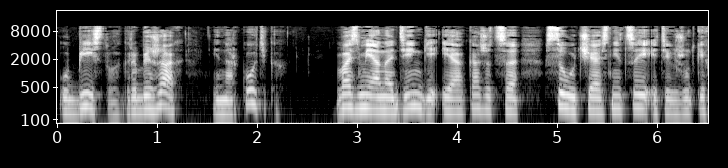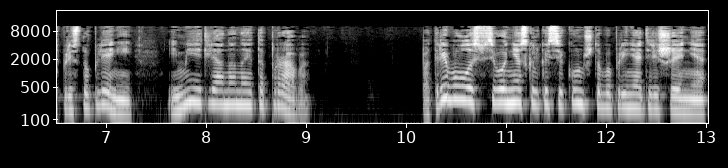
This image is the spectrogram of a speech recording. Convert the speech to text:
убийствах, грабежах и наркотиках. Возьми она деньги и окажется соучастницей этих жутких преступлений. Имеет ли она на это право? Потребовалось всего несколько секунд, чтобы принять решение.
